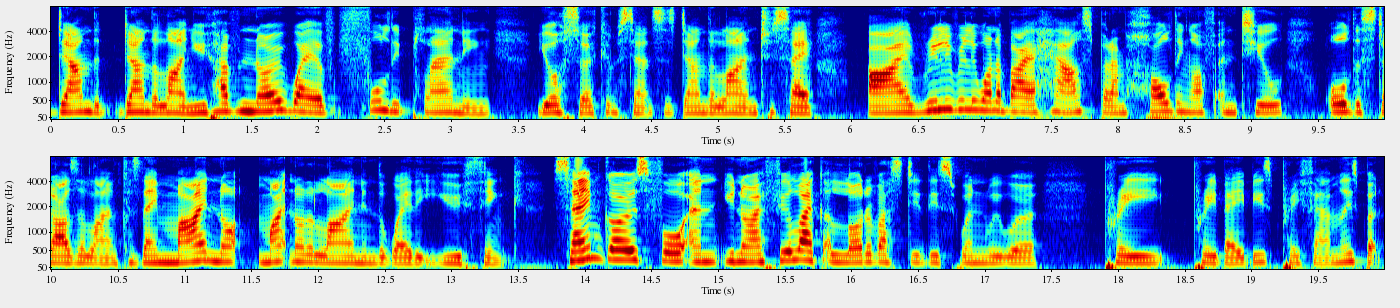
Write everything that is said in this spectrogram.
down the down the line. You have no way of fully planning your circumstances down the line to say, I really really want to buy a house, but I'm holding off until all the stars align because they might not might not align in the way that you think. Same goes for, and you know, I feel like a lot of us did this when we were pre pre babies, pre families, but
